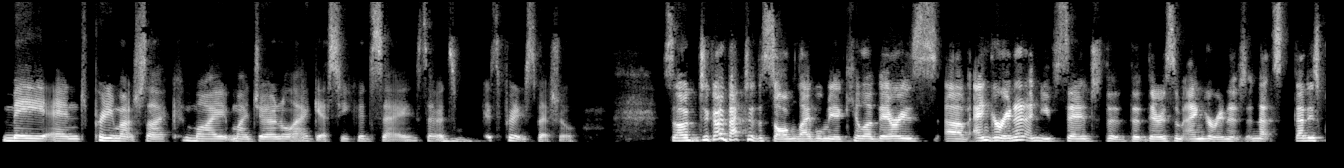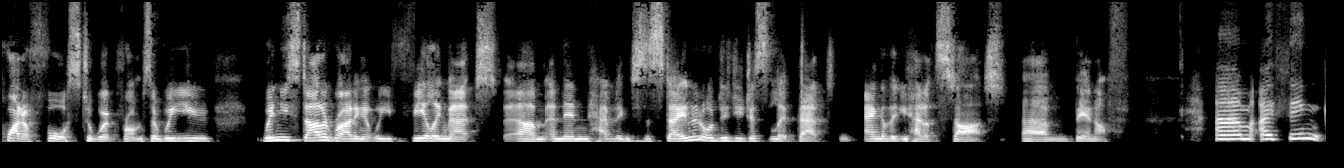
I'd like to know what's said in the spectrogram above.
me and pretty much like my my journal, I guess you could say. So it's mm-hmm. it's pretty special. So to go back to the song "Label Me a Killer," there is um, anger in it, and you've said that that there is some anger in it, and that's that is quite a force to work from. So were you when you started writing it, were you feeling that um, and then having to sustain it, or did you just let that anger that you had at the start um, be enough? Um, I think,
